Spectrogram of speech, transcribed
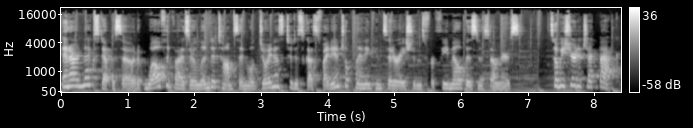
In our next episode, Wealth Advisor Linda Thompson will join us to discuss financial planning considerations for female business owners. So be sure to check back.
